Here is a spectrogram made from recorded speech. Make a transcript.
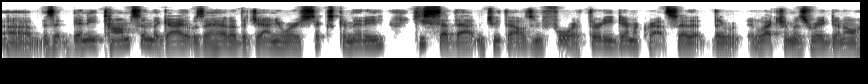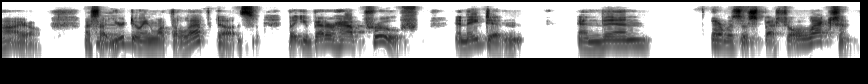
uh, is it Bennie Thompson, the guy that was the head of the January 6th committee? He said that in 2004. 30 Democrats said that the election was rigged in Ohio. I thought, Mhm. you're doing what the left does, but you better have proof. And they didn't. And then there was a special election.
